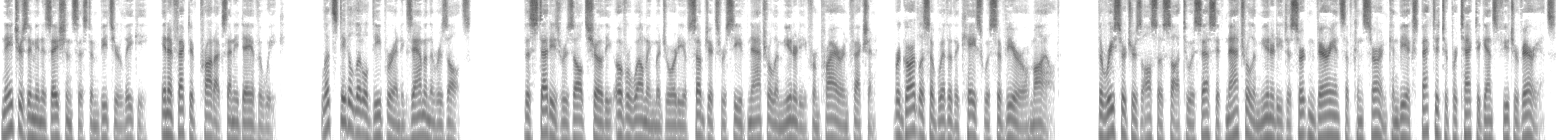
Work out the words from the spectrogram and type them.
Nature's immunization system beats your leaky, ineffective products any day of the week. Let's dig a little deeper and examine the results. The study's results show the overwhelming majority of subjects received natural immunity from prior infection, regardless of whether the case was severe or mild. The researchers also sought to assess if natural immunity to certain variants of concern can be expected to protect against future variants.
